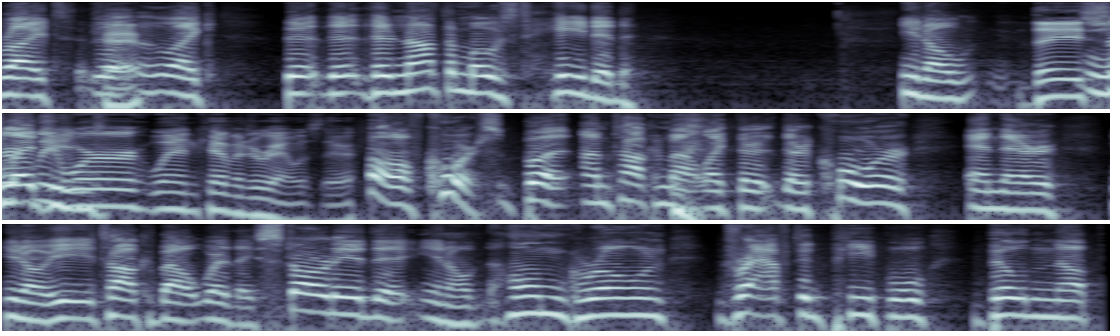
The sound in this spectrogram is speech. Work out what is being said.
right? They're, like they're, they're not the most hated, you know. they certainly legend. were when Kevin Durant was there. Oh, of course, but I'm talking about like their their core and their you know you talk about where they started, you know, homegrown, drafted people building up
